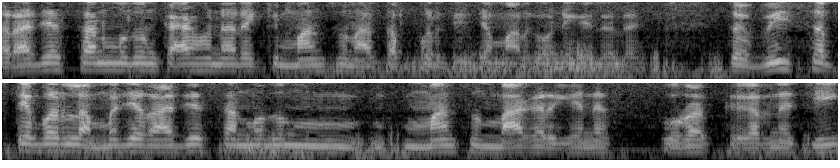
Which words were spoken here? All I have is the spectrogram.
राजस्थानमधून काय होणार आहे की मान्सून आता परतीच्या मार्गावर निघालेला आहे. तर वीस सप्टेंबरला म्हणजे राजस्थानमधून मान्सून माघार घेण्यास सुरुवात करण्याची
